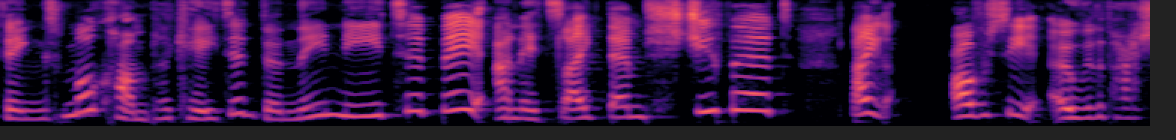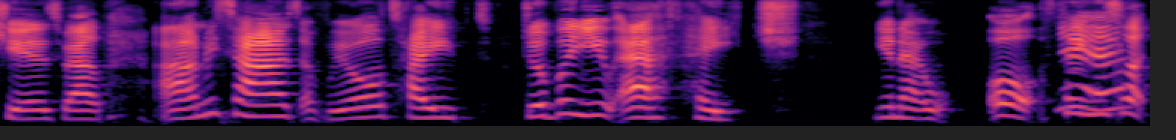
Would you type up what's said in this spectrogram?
things more complicated than they need to be? And it's like them stupid. Like, obviously, over the past year as well, how many times have we all typed WFH? You know, or things Yeah. like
